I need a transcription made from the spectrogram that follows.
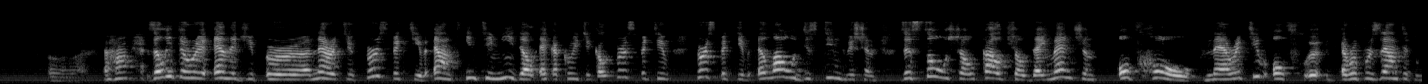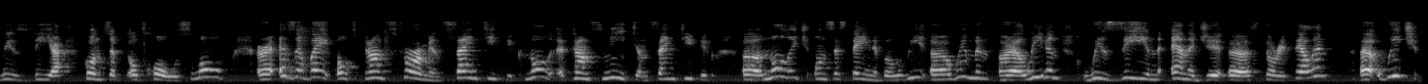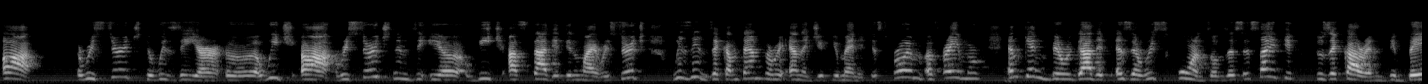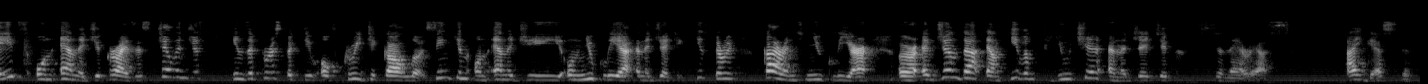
Uh-huh. The literary energy uh, narrative perspective and intermediate eco-critical perspective perspective allow distinguishing the social cultural dimension of whole narrative of uh, represented with the uh, concept of whole slope uh, as a way of transforming scientific knowledge, transmitting scientific uh, knowledge on sustainable we, uh, women living within energy storytelling, which are researched with their, uh, which are researched in the, uh, which are studied in my research within the contemporary energy humanities uh, framework and can be regarded as a response of the society to the current debates on energy crisis challenges in the perspective of critical thinking on energy, on nuclear energetic history, current nuclear uh, agenda, and even future energetic scenarios. I guess that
